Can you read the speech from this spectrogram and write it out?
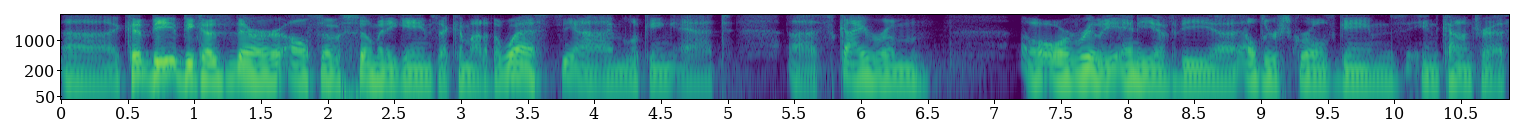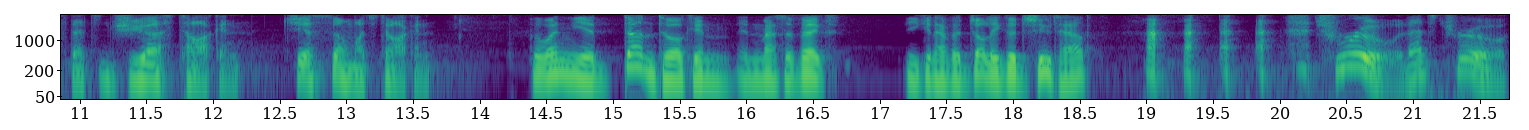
Uh, it could be because there are also so many games that come out of the West. Yeah, I'm looking at uh, Skyrim, or, really any of the uh, Elder Scrolls games. In contrast, that's just talking, just so much talking. But when you're done talking in Mass Effect, you can have a jolly good shootout. True, that's true.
